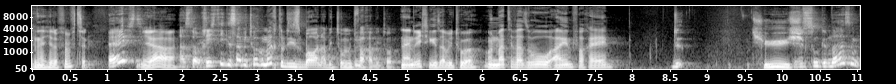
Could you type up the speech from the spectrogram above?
Ne, ich hatte 15. Echt? Ja. Hast du auch richtiges Abitur gemacht oder dieses Bauernabitur mit Fachabitur? Nein, richtiges Abitur. Und Mathe war so einfach, ey. Du, Tschüss. Du bist zum Gymnasium?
